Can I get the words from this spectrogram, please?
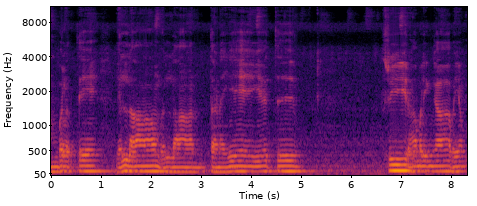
அம்பலத்தே எல்லாம் வல்லான் தனையே ஏத்து. ஸ்ரீராமலிங்காபயம்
